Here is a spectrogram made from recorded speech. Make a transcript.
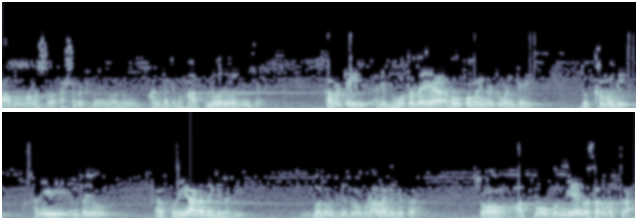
పాపం మనస్సులో కష్టపెట్టుకునేవాడు. అంతటి మహాత్ములు అని వర్ణించారు. కాబట్టి అది భూతదయ రూపమైనటువంటి దుఃఖం అది. అది ఎంతయూ కొనియాడదగినది. భగవద్గీతలో కూడా అలాగే చెప్పారు. సో ఆత్మౌపమ్యేన సర్వత్ర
